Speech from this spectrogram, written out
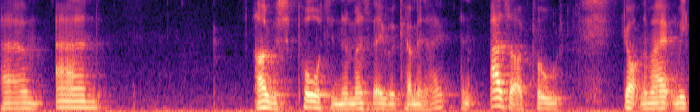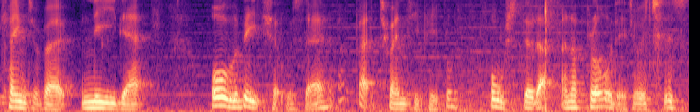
um, and I was supporting them as they were coming out. And as I pulled, got them out, and we came to about knee depth, all the beach that was there, about 20 people, all stood up and applauded, which is,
